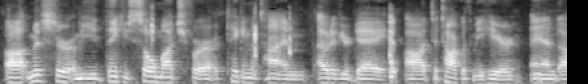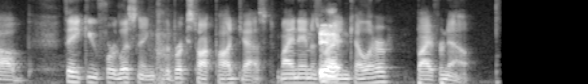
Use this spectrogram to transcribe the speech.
Uh, Mr. Amid, thank you so much for taking the time out of your day uh, to talk with me here, and uh, thank you for listening to the Brooks Talk podcast. My name is yeah. Ryan Kelleher. Bye for now.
